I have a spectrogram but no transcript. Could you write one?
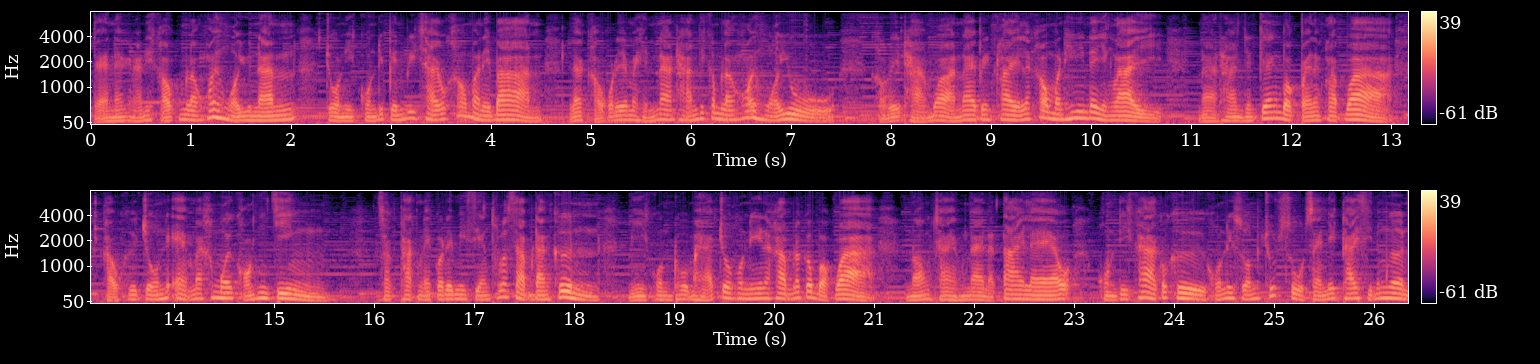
แต่ในขณะที่เขากำลังห้อยหัวอยู่นั้น โจรอีกคนที่เป็นพี่ชายก็เข้ามาในบ้าน และเขาก็ได้มาเห็นนาธานที่กำลังห้อยหัวอยู่ เขาได้ถามว่านายเป็นใครและเข้ามาที่นี่ได้อย่างไร นาธานจึงแกล้งบอกไปนะครับว่าเขาคือโจรที่แอบมาขโมยของจริง ๆ สักพักเนี่ยก็ได้มีเสียงโทรศัพท์ดังขึ้น มีคนโทรมาหาโจรคนนี้นะครับ แล้วก็บอกว่าน้องชายของนายน่ะตายแล้ว คนที่ฆ่าก็คือคนที่สวมชุดสูทใส่เนคไทสีน้ำเงิน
